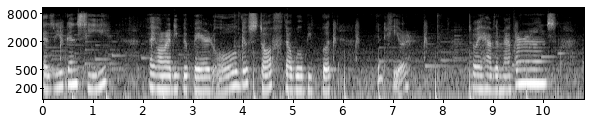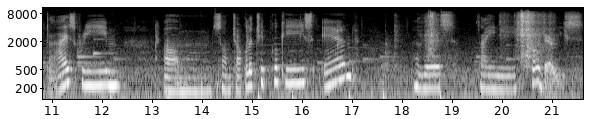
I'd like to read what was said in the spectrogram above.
as you can see I already prepared all the stuff that will be put in here so I have the macarons the ice cream um, some chocolate chip cookies and this tiny strawberries.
